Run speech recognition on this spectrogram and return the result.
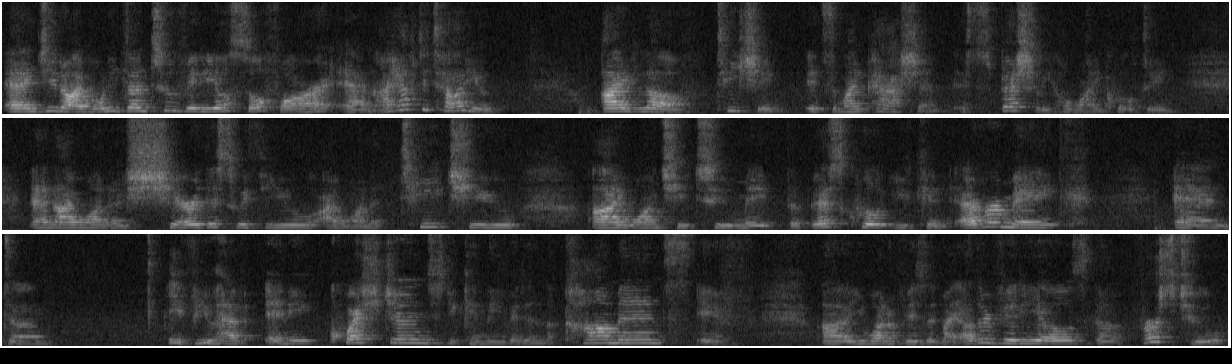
And you know, I've only done two videos so far. And I have to tell you, I love teaching. It's my passion, especially Hawaiian quilting and I want to share this with you. I want to teach you. I want you to make the best quilt you can ever make. And um, if you have any questions, you can leave it in the comments. If uh, you want to visit my other videos, the first two,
